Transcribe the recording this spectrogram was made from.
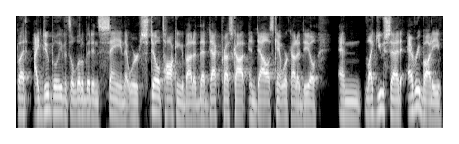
but I do believe it's a little bit insane that we're still talking about it, that Dak Prescott and Dallas can't work out a deal. And like you said, everybody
